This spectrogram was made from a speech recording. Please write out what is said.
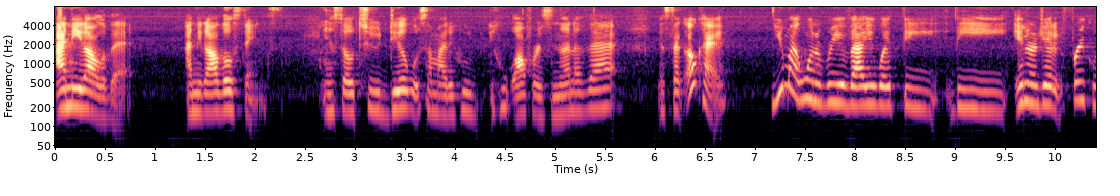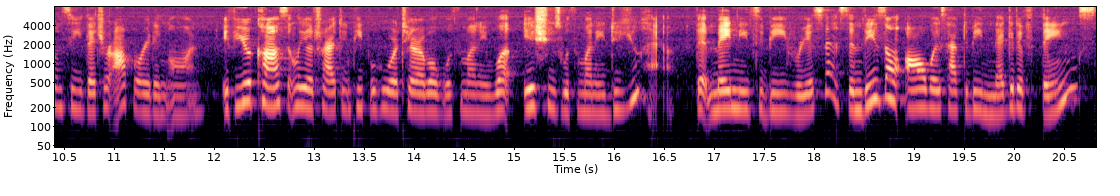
I need all of that. I need all those things. And so to deal with somebody who who offers none of that, it's like, okay, you might want to reevaluate the the energetic frequency that you're operating on. If you're constantly attracting people who are terrible with money, what issues with money do you have that may need to be reassessed? And these don't always have to be negative things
